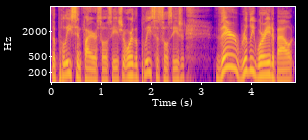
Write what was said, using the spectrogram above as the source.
the Police and Fire Association, or the Police Association, they're really worried about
